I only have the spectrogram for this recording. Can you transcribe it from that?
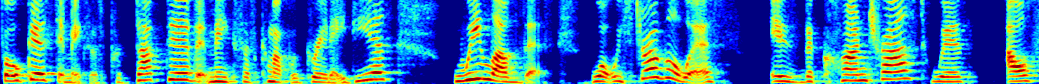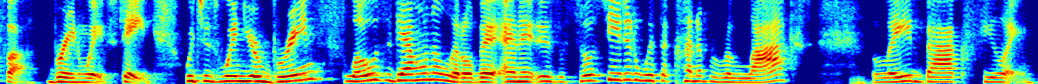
focused, it makes us productive, it makes us come up with great ideas. We love this. What we struggle with is the contrast with alpha brainwave state, which is when your brain slows down a little bit and it is associated with a kind of relaxed, laid back feeling.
